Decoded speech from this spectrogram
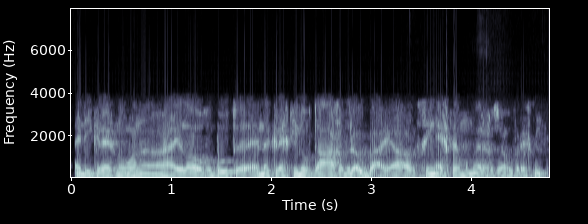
En die kreeg nog een hele hoge boete en dan kreeg hij nog dagen er ook bij. Ja, het ging echt helemaal nergens over, echt niet.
